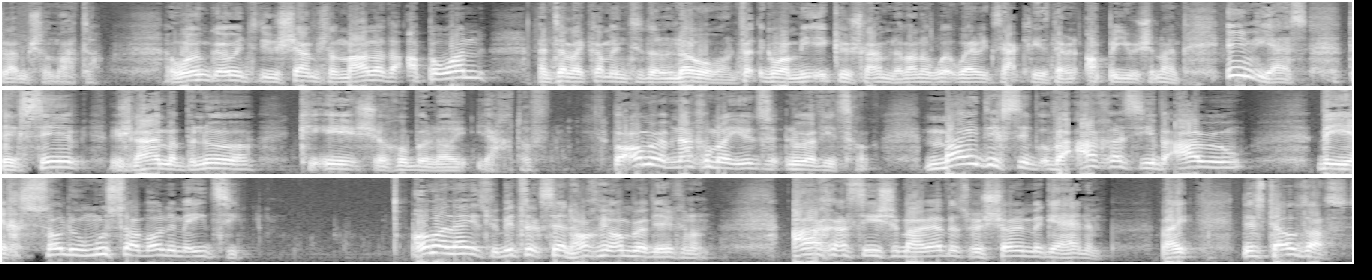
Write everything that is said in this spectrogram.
Yushalayim. I won't go into the Yusham Shalmala, the upper one, until I come into the lower one. In fact, matter where exactly is there an upper Yushalayim. In, yes, they say Yushlayim Abanur, Ki'i Shehu Beloi Yachtov. But Omer of Nachum Rav Yitzchok. Mai dichsiv va'achas yiv'aru v'yichsolu musa v'olim eitzi. Omer Leis, Rabbi Yitzchak said, Hochi Omer of Yechanon. Achas yishmareves were showing me Right? This tells us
